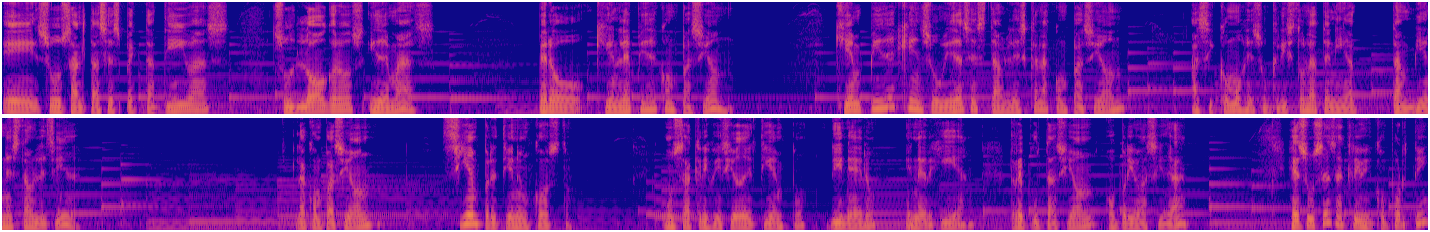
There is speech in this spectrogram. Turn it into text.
eh, sus altas expectativas, sus logros y demás. Pero ¿quién le pide compasión? ¿Quién pide que en su vida se establezca la compasión así como Jesucristo la tenía también establecida? La compasión siempre tiene un costo, un sacrificio de tiempo, dinero, energía, reputación o privacidad. Jesús se sacrificó por ti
